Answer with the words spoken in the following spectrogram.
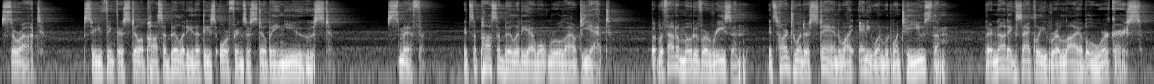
Surratt. So you think there's still a possibility that these orphans are still being used? Smith. It's a possibility I won't rule out yet. But without a motive or reason, it's hard to understand why anyone would want to use them. They're not exactly reliable workers.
